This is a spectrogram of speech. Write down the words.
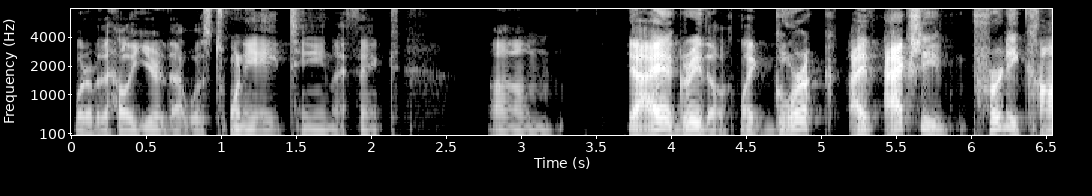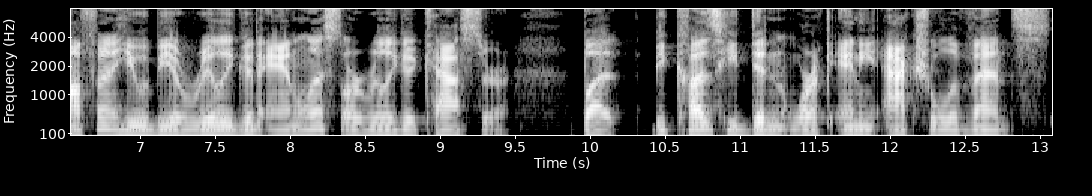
whatever the hell year that was, 2018, I think. Um, yeah, I agree though. Like Gorgc, I'm actually pretty confident he would be a really good analyst or a really good caster, but because he didn't work any actual events,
